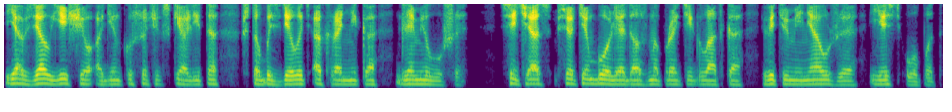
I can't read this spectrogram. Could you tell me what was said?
я взял еще один кусочек скиолита, чтобы сделать охранника для Миуши. Сейчас все тем более должно пройти гладко, ведь у меня уже есть опыт.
